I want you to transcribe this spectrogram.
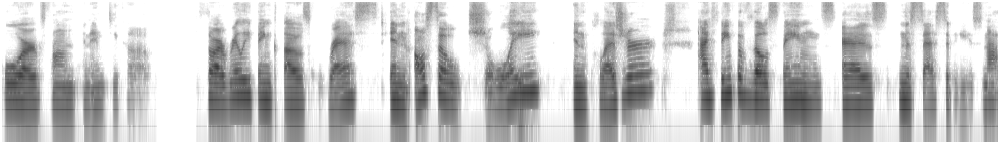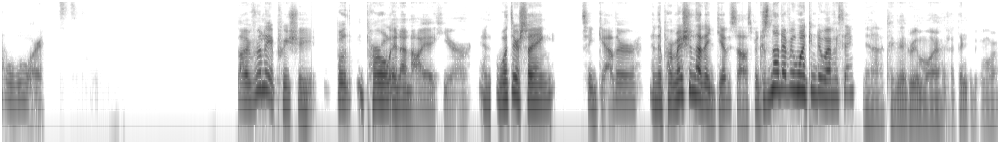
pour from an empty cup. So I really think of rest and also joy and pleasure. I think of those things as necessities, not rewards. I really appreciate both Pearl and Anaya here and what they're saying together and the permission that it gives us because not everyone can do everything. Yeah, I couldn't agree more. I couldn't agree more.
